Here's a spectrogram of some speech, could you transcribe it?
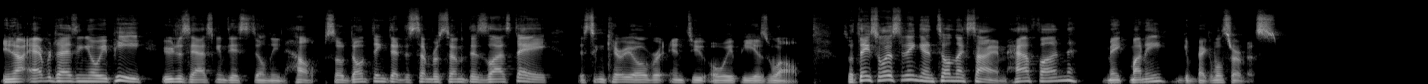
You're not advertising OEP. You're just asking if they still need help. So don't think that December 7th is the last day. This can carry over into OEP as well. So thanks for listening. Until next time, have fun, make money, give impeccable service.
